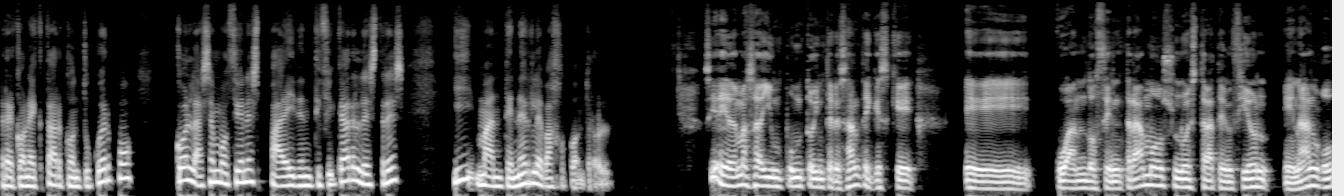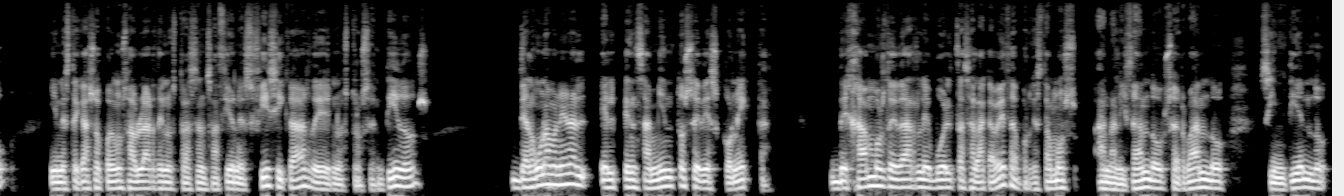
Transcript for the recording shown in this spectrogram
reconectar con tu cuerpo, con las emociones para identificar el estrés y mantenerle bajo control. Sí, y además hay un punto interesante que es que eh, cuando centramos nuestra atención en algo, y en este caso podemos hablar de nuestras sensaciones físicas, de nuestros sentidos, de alguna manera el pensamiento se desconecta dejamos de darle vueltas a la cabeza porque estamos analizando, observando, sintiendo.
